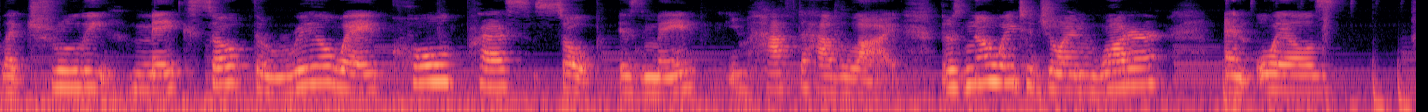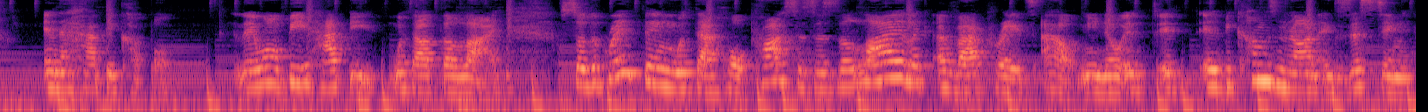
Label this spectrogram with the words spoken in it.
like truly make soap, the real way cold press soap is made, you have to have lye. There's no way to join water and oils in a happy couple. They won't be happy without the lye. So the great thing with that whole process is the lye like evaporates out, you know, it, it, it becomes non-existing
